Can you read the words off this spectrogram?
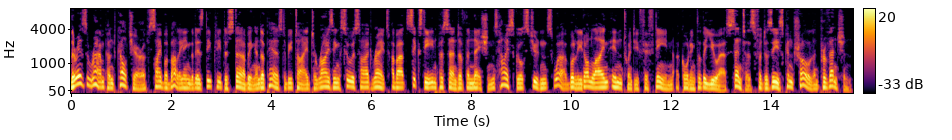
There is a rampant culture of cyberbullying that is deeply disturbing and appears to be tied to rising suicide rates. About 16% of the nation's high school students were bullied online in 2015, according to the U.S. Centers for Disease Control and Prevention.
